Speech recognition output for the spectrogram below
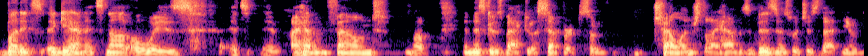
But it's again, it's not always. It's I haven't found well, and this goes back to a separate sort of challenge that I have as a business, which is that you know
